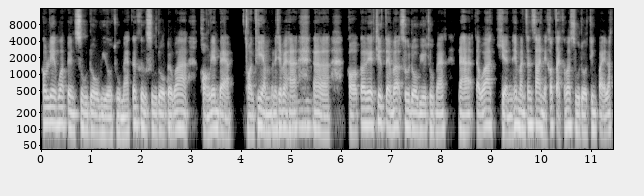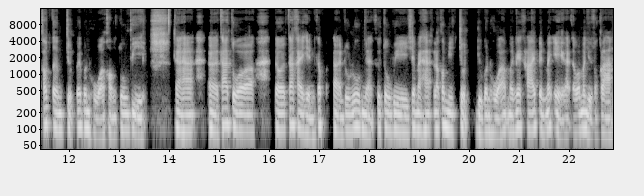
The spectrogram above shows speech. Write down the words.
เขาเรียกว่าเป็น pseudo VO2 max ก็คือ pseudo แปลว่าของเล่นแบบ ถอนเทียมอะไรใช่ไหมฮะเอ่อขอก็เรียกชื่อเต็มว่า pseudo view to max นะฮะแต่ว่าเขียนให้มันสั้นๆเนี่ยเขาตัดคำว่า pseudo ทิ้งไป แล้วเขาเติมจุดไว้บนหัวของตัว v นะฮะเอ่อถ้าตัวตัวถ้าใครเห็นก็ดูรูปเนี่ยคือตัว v ใช่ไหมฮะแล้วก็มีจุดอยู่บนหัวเหมือนคล้ายๆ เป็นไม่เอกอะแต่ว่ามันอยู่ตรงกลาง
